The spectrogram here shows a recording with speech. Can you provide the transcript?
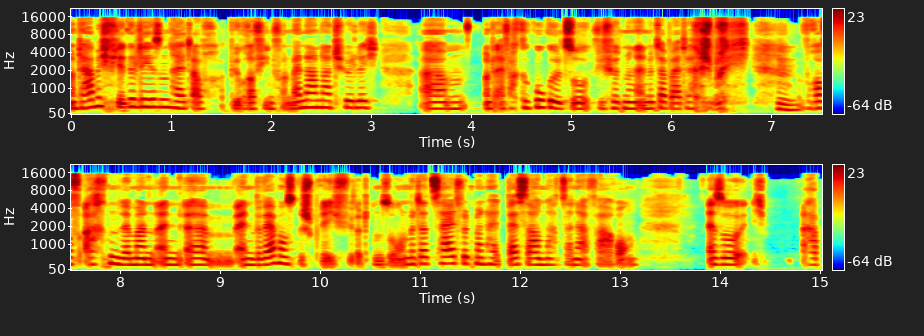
Und da habe ich viel gelesen, halt auch Biografien von Männern natürlich ähm, und einfach gegoogelt, so wie führt man ein Mitarbeitergespräch, hm. worauf achten, wenn man ein, ähm, ein Bewerbungsgespräch führt und so. Und mit der Zeit wird man halt besser und macht seine Erfahrungen. Also ich habe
